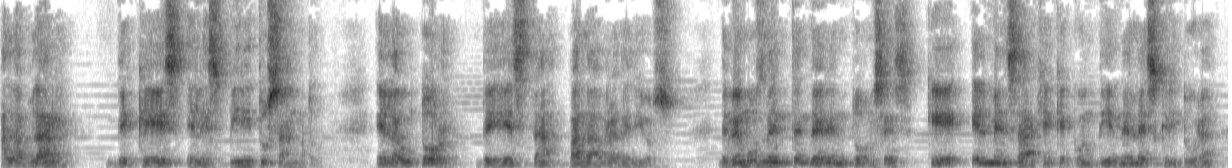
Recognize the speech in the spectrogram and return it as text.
al hablar de que es el Espíritu Santo el autor de esta palabra de Dios, debemos de entender entonces que el mensaje que contiene la Escritura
